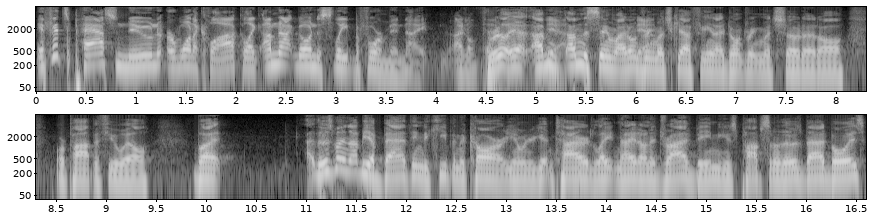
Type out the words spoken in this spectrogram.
If it's past noon or one o'clock, like I'm not going to sleep before midnight. I don't think. Really, yeah, I'm Yeah. I'm the same way. I don't Yeah. drink much caffeine. I don't drink much soda at all, or pop, if you will. But uh, those might not be a bad thing to keep in the car. You know, when you're getting tired late night on a drive beam, you can just pop some of those bad boys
